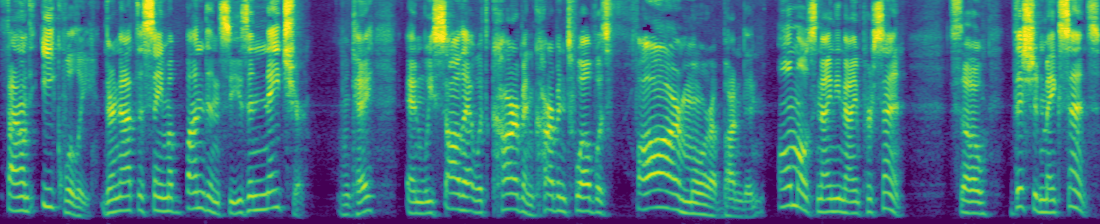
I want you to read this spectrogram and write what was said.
found equally. They're not the same abundances in nature. Okay? And we saw that with carbon. Carbon 12 was far more abundant, almost 99%. So this should make sense.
